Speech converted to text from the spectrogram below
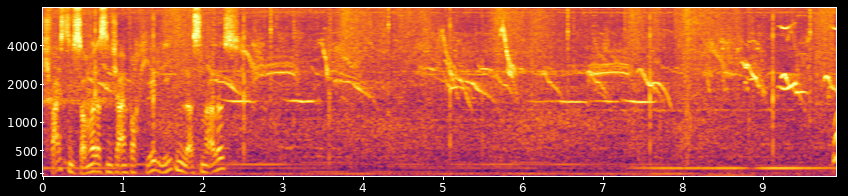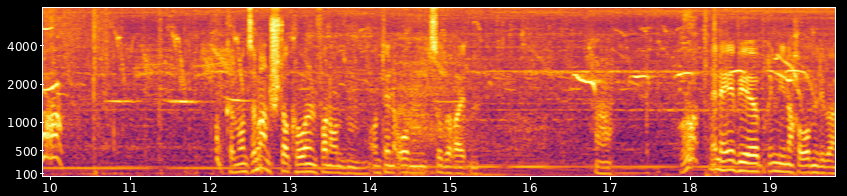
Ich weiß nicht, sollen wir das nicht einfach hier liegen lassen alles? Können wir uns immer einen Stock holen von unten und den oben zubereiten? Ah. Nee, nee, wir bringen die nach oben lieber.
